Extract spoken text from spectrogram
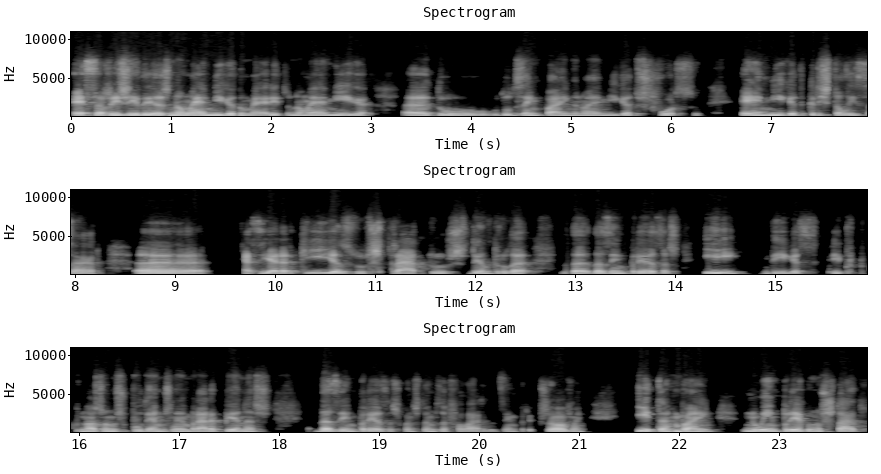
essa rigidez não é amiga do mérito, não é amiga uh, do, do, desempenho, não é amiga do esforço, é amiga de cristalizar uh, as hierarquias, os estratos dentro da, da, das empresas e, diga-se, e porque nós não nos podemos lembrar apenas das empresas quando estamos a falar de desemprego jovem, e também no emprego no Estado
